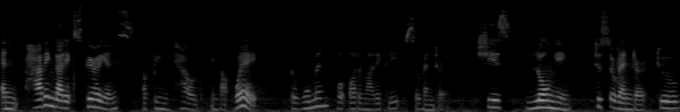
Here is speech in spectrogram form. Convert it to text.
And having that experience of being held in that way, the woman will automatically surrender. She's longing to surrender to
